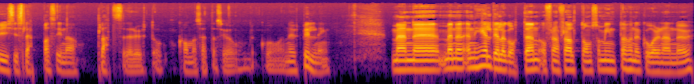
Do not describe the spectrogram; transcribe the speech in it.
fysiskt släppa sina platser där ute och komma och sätta sig och gå en utbildning. Men, eh, men en, en hel del har gått den och framförallt de som inte har hunnit gå den ännu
